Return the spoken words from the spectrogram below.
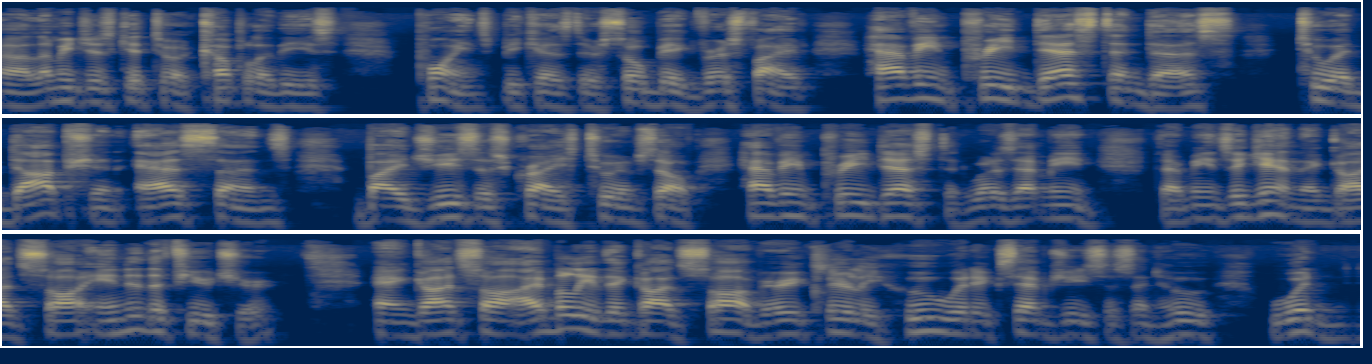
uh, let me just get to a couple of these points because they're so big. Verse 5 having predestined us to adoption as sons by Jesus Christ to himself, having predestined. What does that mean? That means, again, that God saw into the future. And God saw, I believe that God saw very clearly who would accept Jesus and who wouldn't.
